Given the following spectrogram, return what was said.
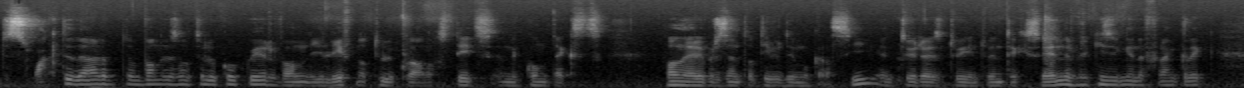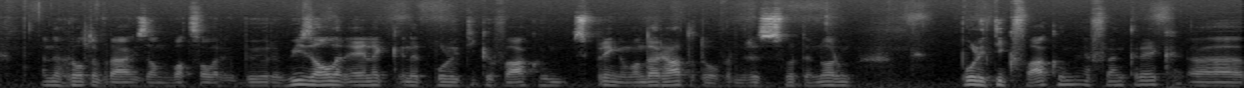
de zwakte daarvan is natuurlijk ook weer van, je leeft natuurlijk wel nog steeds in de context van een representatieve democratie. In 2022 zijn er verkiezingen in Frankrijk. En de grote vraag is dan, wat zal er gebeuren? Wie zal er eigenlijk in het politieke vacuüm springen? Want daar gaat het over. Er is een soort enorm politiek vacuüm in Frankrijk. Uh,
